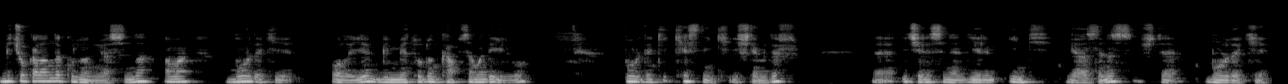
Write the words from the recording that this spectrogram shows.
birçok alanda kullanılıyor aslında ama buradaki olayı bir metodun kapsamı değil bu. Buradaki casting işlemidir. Ee, içerisine diyelim int yazdınız. İşte buradaki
